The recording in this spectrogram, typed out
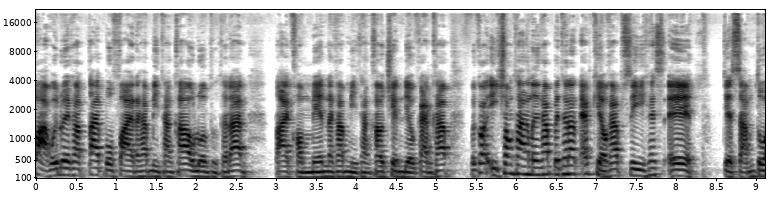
ฝากไว้ด้วยครับ ใต้โปรไฟล์นะครับมีทางเข้ารวมถึงทางด้านใต้คอมเมนต์นะครับมีทางเข้าเช่นเดียวกันครับ แล้วก็อีกช่องทางหนึ่งครับเป็นทางด้านแอปเขียวครับ CHA 73 ตัว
